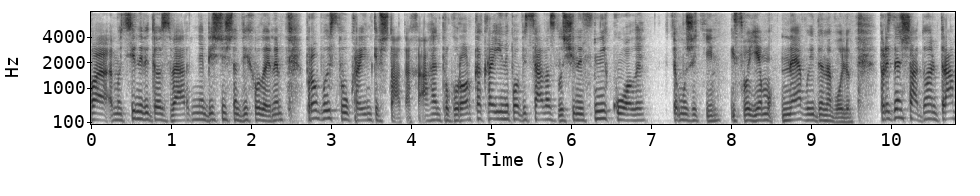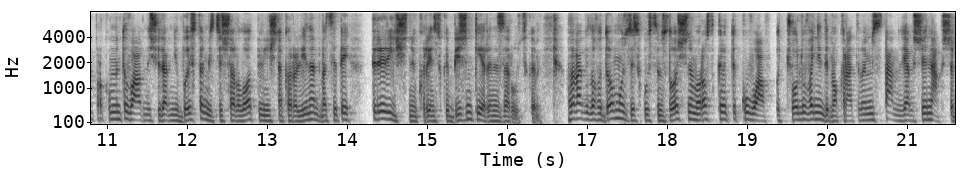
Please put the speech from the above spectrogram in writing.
е, емоційне відеозвернення більш ніж на дві хвилини про вбивство українки в Штатах. Агент прокурорка країни пообіцяла злочинець ніколи. Цьому житті і своєму не вийде на волю. Президент США Дональд Трамп прокоментував нещодавні вбивство в місті Шарлот, Північна Кароліна, 23-річної української біженки Ірини Заруцької. Глава Білого Дому у зв'язку з цим злочином розкритикував очолювані демократами міста. Ну як же інакше,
